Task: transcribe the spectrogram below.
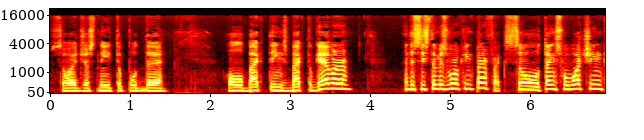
So I just need to put the all back things back together and the system is working perfect. So thanks for watching.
